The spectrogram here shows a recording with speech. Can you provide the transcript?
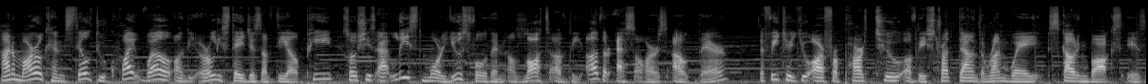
Hanamaru can still do quite well on the early stages of DLP, so she's at least more useful than a lot of the other SRs out there. The feature UR for part 2 of the Strut Down the Runway scouting box is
